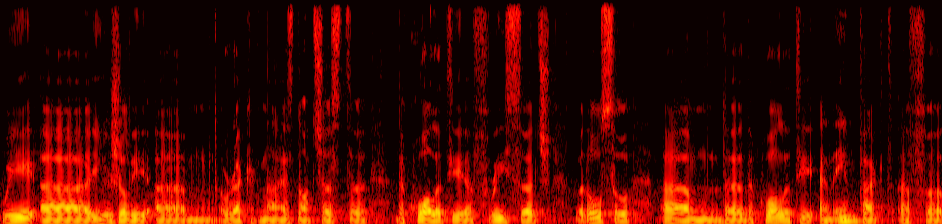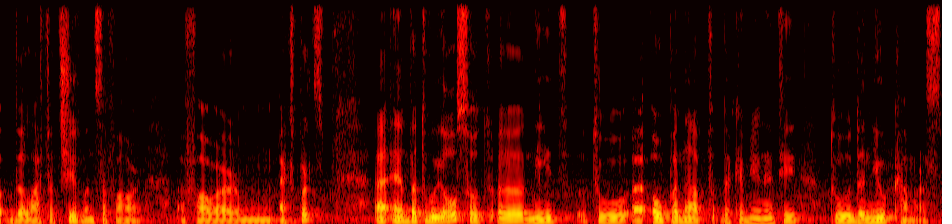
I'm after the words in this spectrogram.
We uh, usually um, recognize not just uh, the quality of research, but also um, the, the quality and impact of uh, the life achievements of our, of our um, experts. Uh, but we also need to open up the community to the newcomers.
